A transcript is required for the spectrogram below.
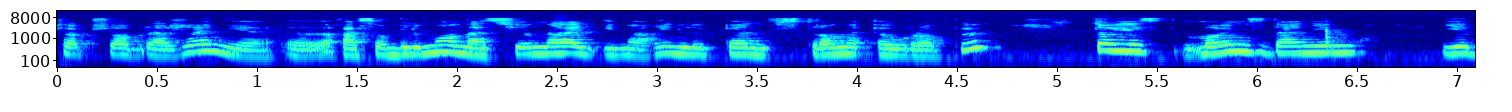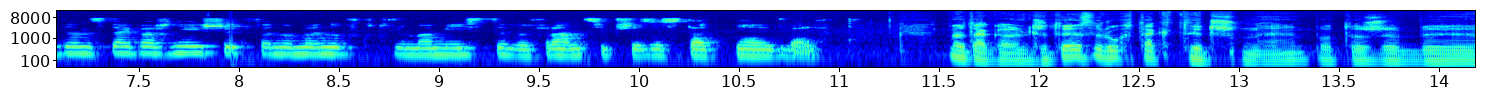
to przeobrażenie e, Rassemblement National i Marine Le Pen w stronę Europy, to jest moim zdaniem jeden z najważniejszych fenomenów, który ma miejsce we Francji przez ostatnie dwa lata. No tak, ale czy to jest ruch taktyczny po to, żeby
